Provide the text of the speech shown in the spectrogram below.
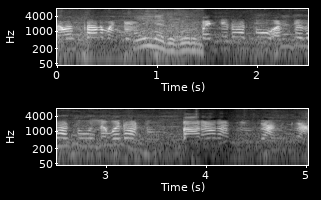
नमस्कार मंडळी. पंचधातू अष्टधातू नवधातू बारा राशींच्या अंगठ्या.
